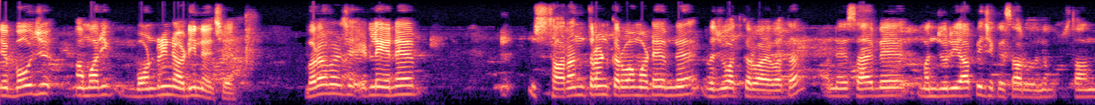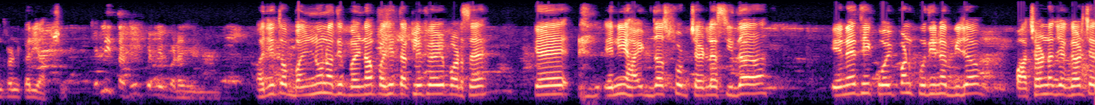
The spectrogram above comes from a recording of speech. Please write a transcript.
એ બહુ જ અમારી બાઉન્ડ્રીને અડીને છે. બરાબર છે, એટલે એને સ્થાનાંતરણ કરવા માટે એમને રજૂઆત કરવા આવ્યા હતા. અને સાહેબે મંજૂરી આપી છે કે સારું એને સ્થાનાંતરણ કરી આપશે. કેટલી તકલીફ કેટલી પડે છે હજી તો બન્યું નથી બન્યા પછી તકલીફ એવી પડશે કે એની હાઇટ દસ ફૂટ છે એટલે સીધા એનેથી કોઈ પણ કૂદીને બીજા પાછળના જે ઘર છે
